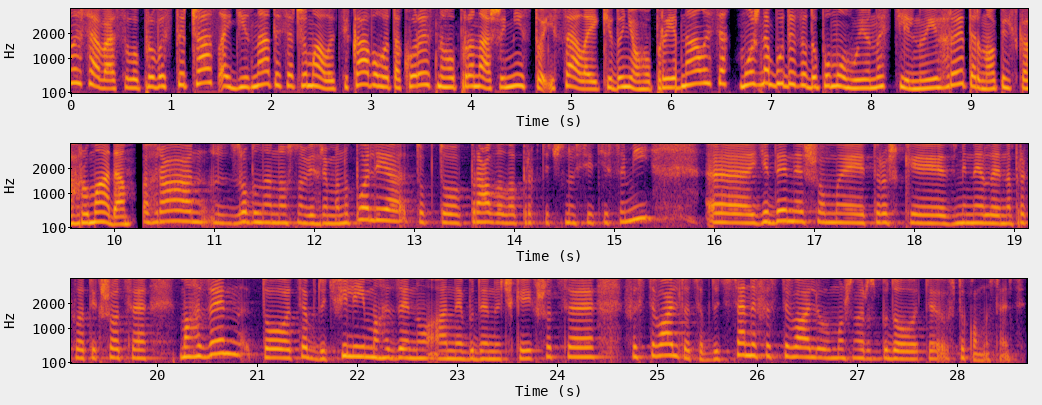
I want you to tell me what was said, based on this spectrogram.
лише весело провести час, а й дізнатися чимало цікавого та корисного про наше місто і села, які до нього приєдналися, можна буде за допомогою настільної гри Тернопільська громада. Гра зроблена на основі гри Монополія, тобто правила практично всі ті самі. Е, єдине, що ми трошки змінили, наприклад, якщо це магазин, то це будуть філії магазину, а не будиночки. Якщо це фестиваль, то це будуть сцени фестивалю, можна розбудовувати в такому сенсі.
